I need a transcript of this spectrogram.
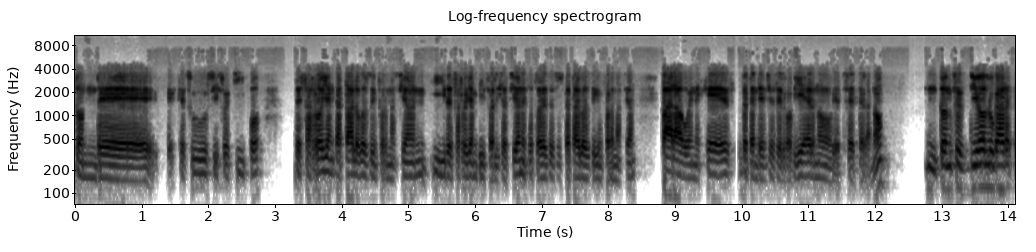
donde Jesús y su equipo desarrollan catálogos de información y desarrollan visualizaciones a través de sus catálogos de información para ONGs, dependencias del gobierno, etcétera, ¿no? Entonces dio lugar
